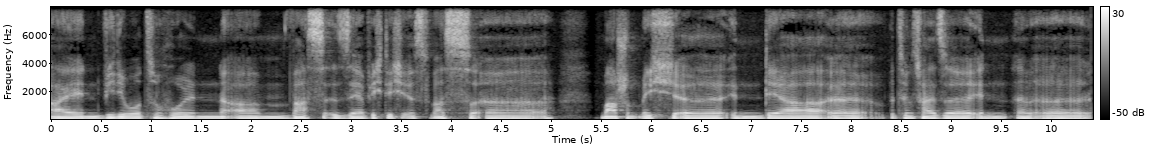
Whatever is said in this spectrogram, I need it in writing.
ein Video zu holen, ähm, was sehr wichtig ist, was äh, Marsch und mich äh, in der, äh, beziehungsweise in, äh, äh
